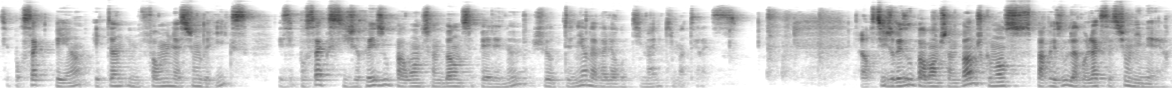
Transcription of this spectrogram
C'est pour ça que P1 est une formulation de x, et c'est pour ça que si je résous par one shot bound ce PLNE, je vais obtenir la valeur optimale qui m'intéresse. Alors si je résous par bound, je commence par résoudre la relaxation linéaire.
